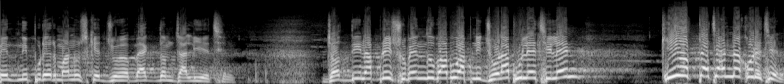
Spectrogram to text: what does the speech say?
মেদিনীপুরের মানুষকে একদম জ্বালিয়েছেন। যতদিন আপনি শুভেন্দু বাবু আপনি জোড়া ফুলে ছিলেন, কি অত্যাচার না করেছেন?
